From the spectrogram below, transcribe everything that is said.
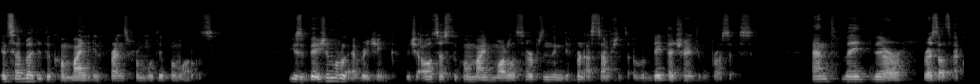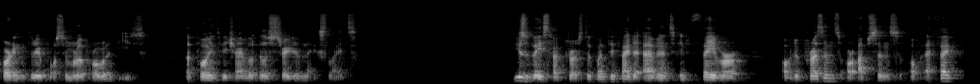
in its ability to combine inference from multiple models. We use Bayesian model averaging, which allows us to combine models representing different assumptions about the data generating process, and weight their results according to their possible probabilities, a point which I will illustrate in the next slides. Use Bayes factors to quantify the evidence in favor of the presence or absence of effect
